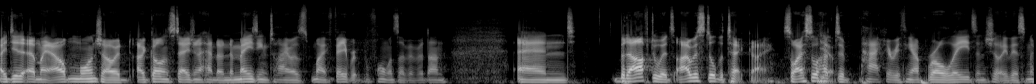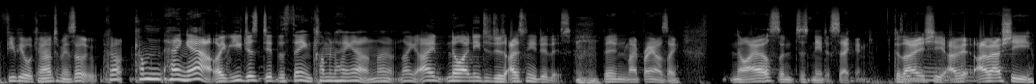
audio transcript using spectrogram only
I did it at my album launch. I would I go on stage and I had an amazing time. It was my favorite performance I've ever done, and. But afterwards, I was still the tech guy, so I still had Yep. to pack everything up, roll leads, and shit like this. And a few people came up to me and said, "Come, come hang out. Like you just did the thing. Come and hang out." And I, like I no, I need to do. I just need to do this. But in my brain, I was like, "No, I also just need a second because I actually, I've, I've actually,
